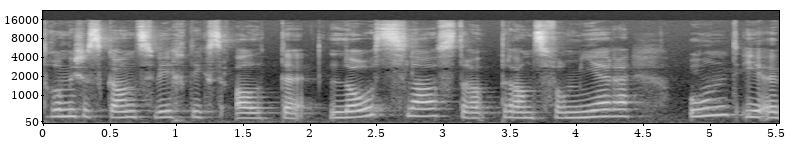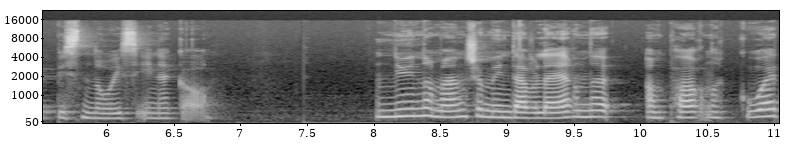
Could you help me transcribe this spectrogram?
Darum ist es ganz wichtig, das Alte loszulassen, transformieren und in etwas Neues hineingehen. Neuner Menschen müssen auch lernen, am Partner gut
